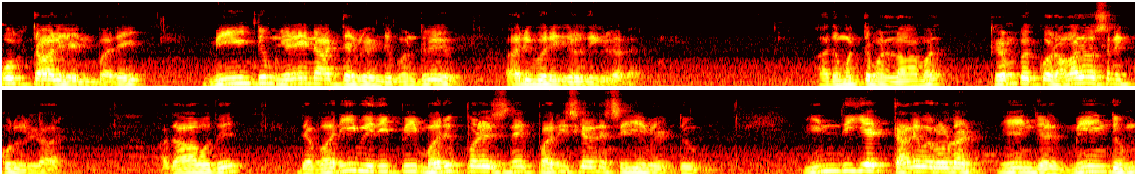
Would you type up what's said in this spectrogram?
கூட்டாளி என்பதை மீண்டும் நிலைநாட்ட வேண்டும் என்று அறிவுரை எழுதியுள்ளனர் அது மட்டுமல்லாமல் ட்ரம்புக்கு ஒரு ஆலோசனை கூறியுள்ளார்கள் அதாவது இந்த வரி விதிப்பை மறுபரிசீலனை பரிசீலனை செய்ய வேண்டும். இந்திய தலைவருடன் நீங்கள் மீண்டும்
